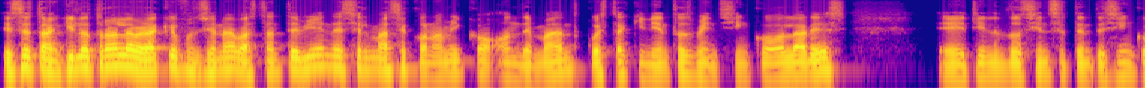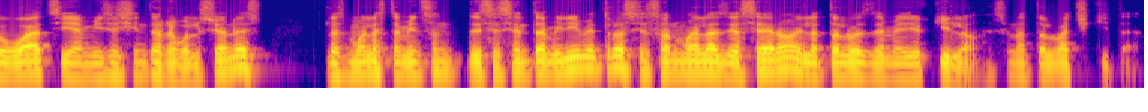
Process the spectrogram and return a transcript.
Este Tranquilo Tron, la verdad que funciona bastante bien, es el más económico on demand, cuesta 525 dólares, eh, tiene 275 watts y a 1600 revoluciones. Las muelas también son de 60 milímetros, son muelas de acero y la tolva es de medio kilo, es una tolva chiquita.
